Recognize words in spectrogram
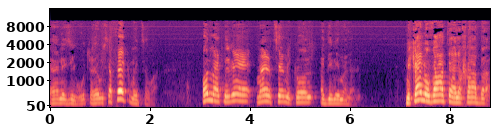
הנזירות, שהרי הוא ספק מצורע. עוד מעט נראה מה יוצא מכל הדינים הללו. מכאן נובעת ההלכה הבאה.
